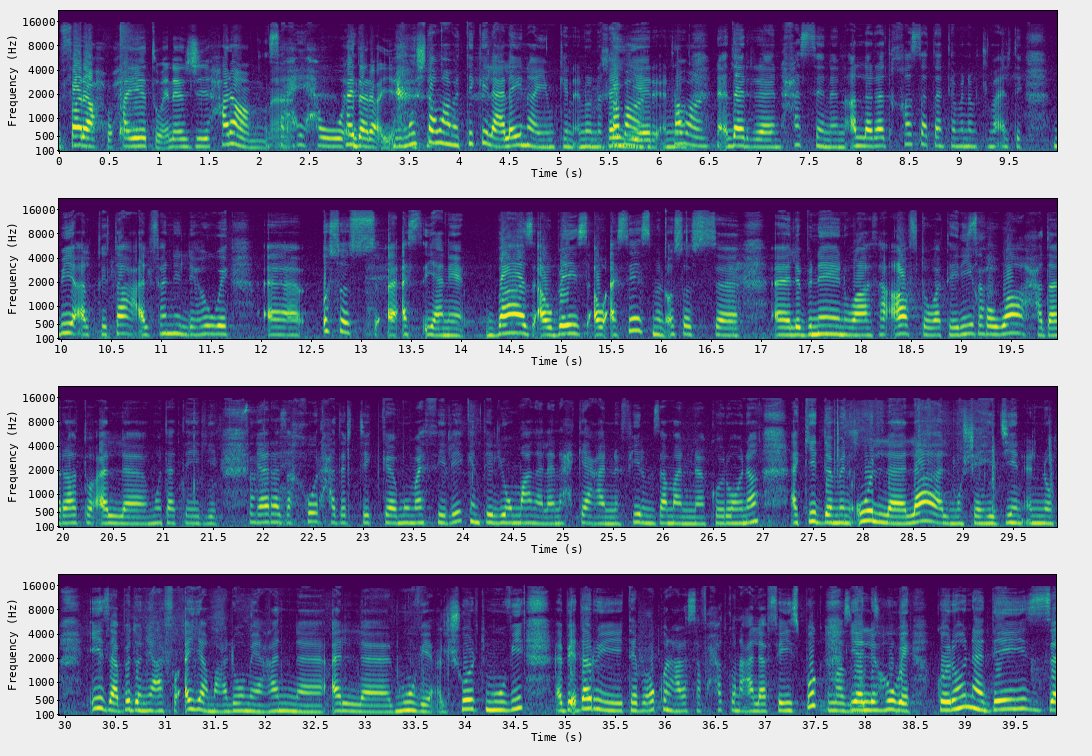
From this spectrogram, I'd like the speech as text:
فرح وحياة وإنرجي حرام صحيح هذا رأيي المجتمع متكل علينا يمكن إنه نغير طبعاً إنه طبعاً. نقدر نحسن إن الله رد خاصة كمان مثل ما قلتي بالقطاع الفني اللي هو آه، أسس يعني base أو base أو أساس من أسس آه، لبنان وثقافته وتاريخه صح. وحضاراته المتتالية صح. يارا زخور حضرتك ممثلة كنت اليوم معنا لنحكي عن فيلم زمن كورونا أكيد بنقول للمشاهدين المشاهدين إنه إذا بدهم يعرفوا أي معلومة عن ال movie ال short movie بيقدروا يتابعوكم على صفحاتكم على فيسبوك مزبوط. يلي هو Corona Days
